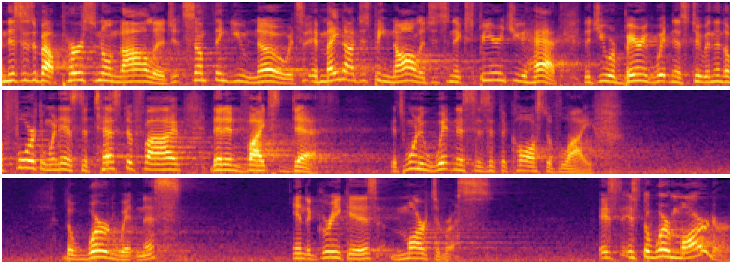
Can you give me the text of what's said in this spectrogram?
And this is about personal knowledge. It's something you know. It's, it may not just be knowledge, it's an experience you had that you are bearing witness to. And then the fourth one is to testify that invites death. It's one who witnesses at the cost of life. The word witness in the Greek is martyros. It's, it's the word martyr.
